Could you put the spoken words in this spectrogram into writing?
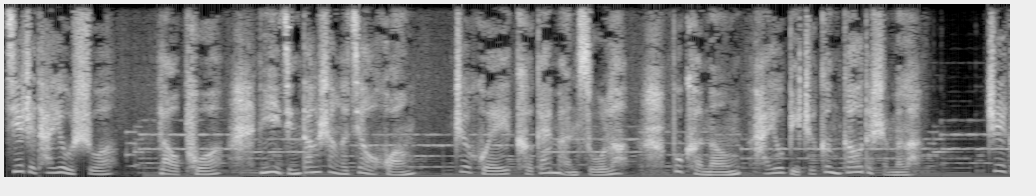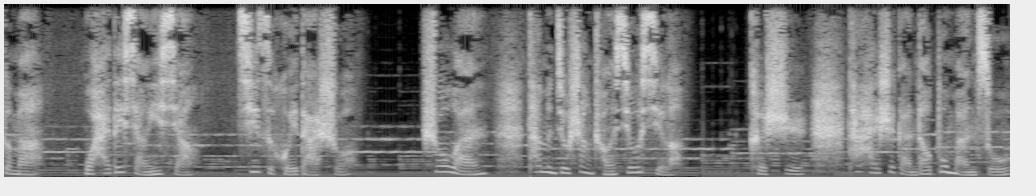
接着他又说：“老婆，你已经当上了教皇，这回可该满足了，不可能还有比这更高的什么了。”这个嘛，我还得想一想。妻子回答说。说完，他们就上床休息了。可是。他还是感到不满足，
